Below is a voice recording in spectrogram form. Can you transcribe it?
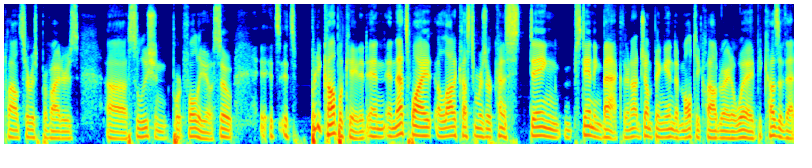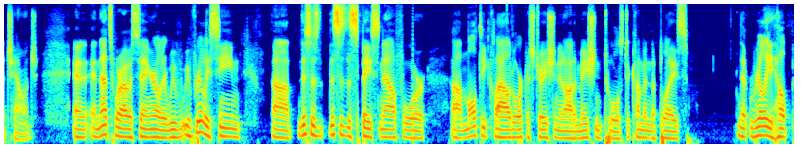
cloud service providers uh, solution portfolio. So it's it's pretty complicated, and and that's why a lot of customers are kind of staying standing back. They're not jumping into multi-cloud right away because of that challenge, and and that's where I was saying earlier. We've we've really seen uh, this is this is the space now for uh, multi-cloud orchestration and automation tools to come into place that really help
